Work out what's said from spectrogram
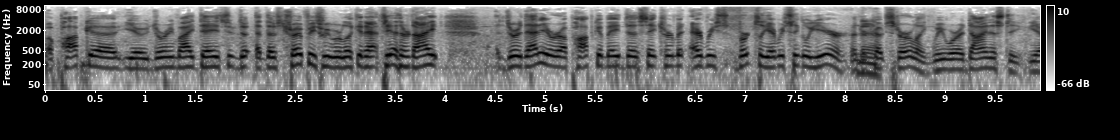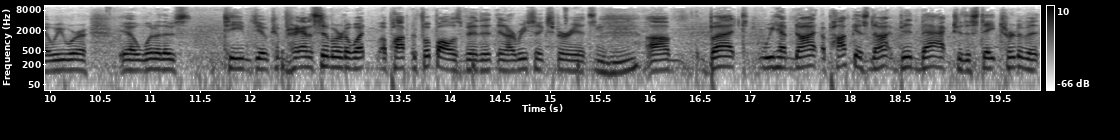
Popka, you know, during my days at those trophies we were looking at the other night, during that era, Popka made the state tournament every virtually every single year under Yeah. Coach Sterling. We were a dynasty. You know, we were you know one of those teams, you know, kind of similar to what Apopka football has been in, in our recent experience. Mm-hmm. Um, but we have not. Apopka has not been back to the state tournament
